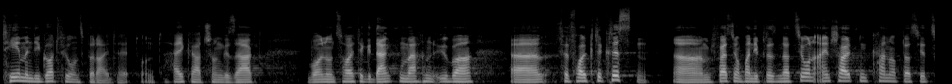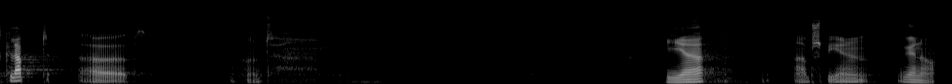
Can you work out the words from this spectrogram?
Themen, die Gott für uns bereithält. Und Heike hat schon gesagt, wir wollen uns heute Gedanken machen über äh, verfolgte Christen. Ähm, ich weiß nicht, ob man die Präsentation einschalten kann, ob das jetzt klappt. Äh, und Ja, abspielen, genau.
